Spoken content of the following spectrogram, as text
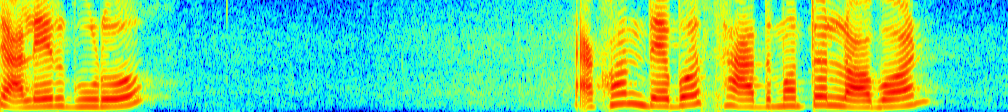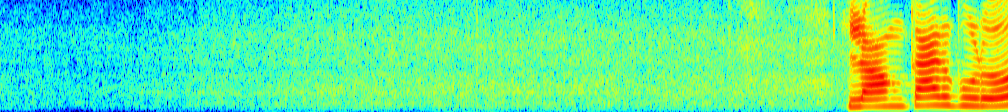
চালের গুঁড়ো। এখন দেব স্বাদ মতো লবণ। লঙ্কার গুঁড়ো,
